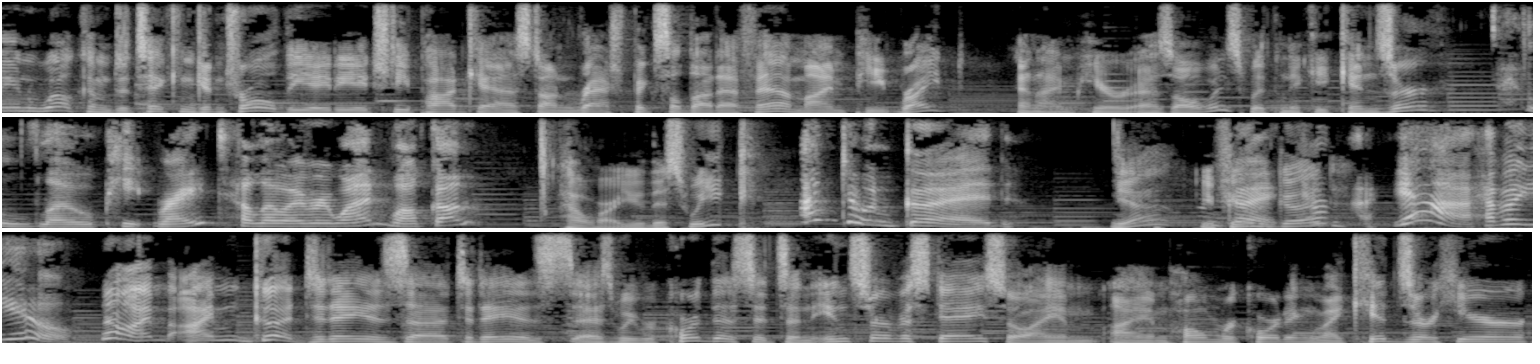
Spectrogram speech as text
Everybody, and welcome to Taking Control, the ADHD podcast on rashpixel.fm. I'm Pete Wright, and I'm here as always with Nikki Kinzer. Hello, Pete Wright. Hello, everyone. Welcome. How are you this week? I'm doing good. Yeah, you feeling good? Yeah. yeah. How about you? No, I'm I'm good. Today is uh, today is as we record this, it's an in-service day, so I am I am home recording. My kids are here,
